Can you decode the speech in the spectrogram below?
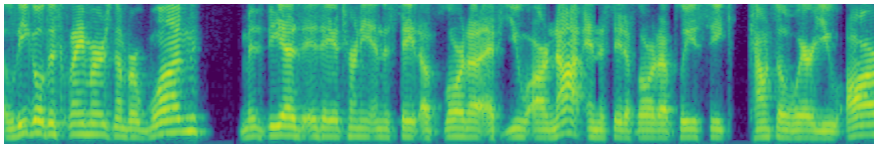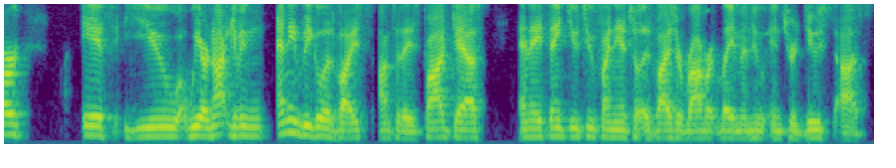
legal disclaimers. Number one, Ms. Diaz is a attorney in the state of Florida. If you are not in the state of Florida, please seek counsel where you are. If you, we are not giving any legal advice on today's podcast. And a thank you to financial advisor Robert Lehman, who introduced us.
